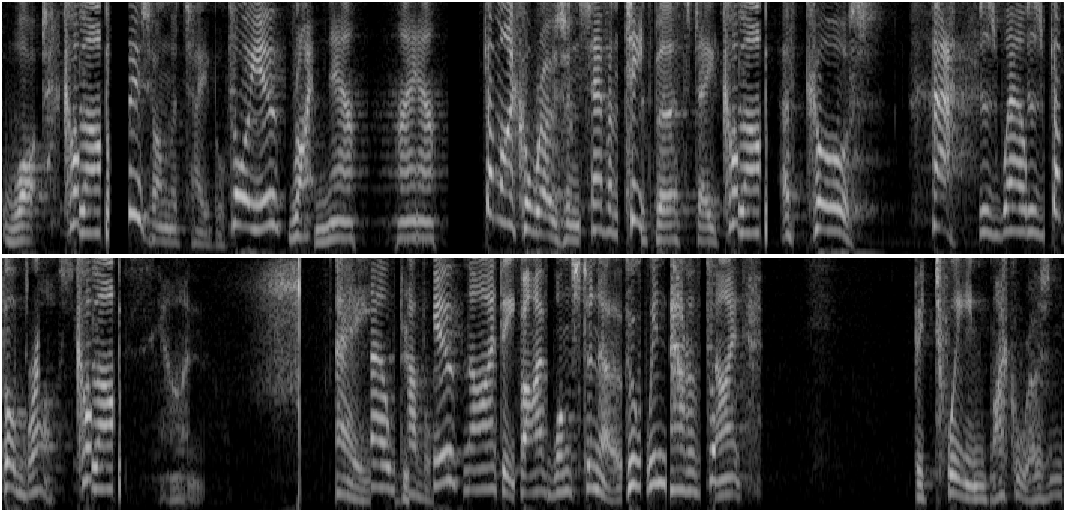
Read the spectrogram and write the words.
What color is on the table for you right now? Hiya. The Michael Rosen 70th birthday collar, of course. Ha! As well as the Bob Ross collar. A W 95 wants to know who wins out of the night between Michael Rosen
